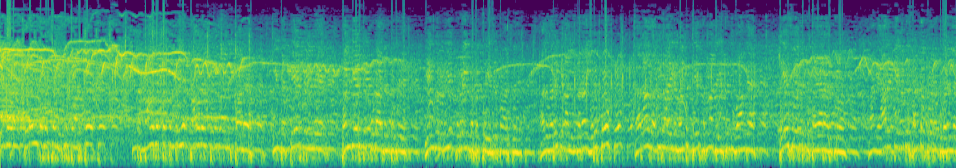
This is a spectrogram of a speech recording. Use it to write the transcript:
எங்களுடைய குறைந்தபட்சம் எதிர்பார்ப்பு இந்த மாவட்டத்தினுடைய காவல் கண்காணிப்பாளர் இந்த தேர்தலிலே பங்கேற்க கூடாது என்பது எங்களுடைய குறைந்தபட்ச எதிர்பார்ப்பு. அது வரைக்கும் நாம் இங்கதான் இருப்போம். யாராவது அதிகாரிகள் வந்து பேசணும்னா தயவு செஞ்சு வாங்க. பேசுவதற்கு தயாரா இருக்கிறோம். நாங்க யார்கிட்டயும் வந்து சண்டை போடுறதுக்கு வரல.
